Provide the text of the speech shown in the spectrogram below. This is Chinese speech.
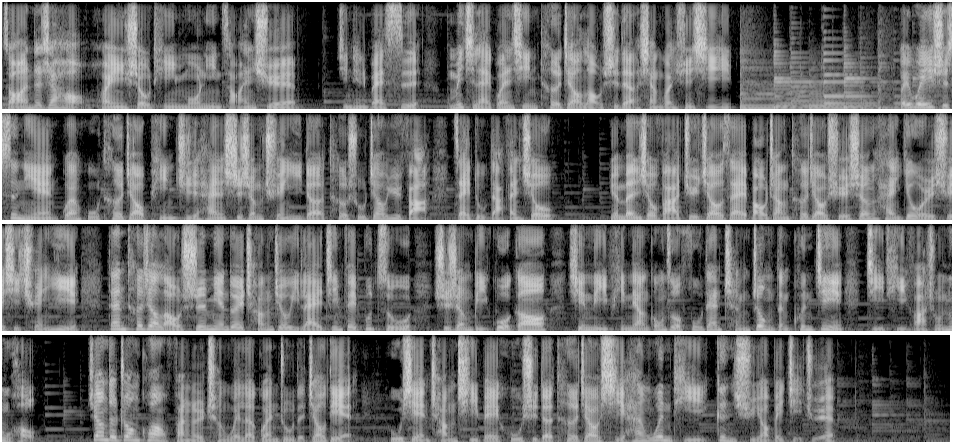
早安，大家好，欢迎收听 Morning 早安学。今天礼拜四，我们一起来关心特教老师的相关讯息。回违十四年，关乎特教品质和师生权益的特殊教育法再度大翻修。原本修法聚焦在保障特教学生和幼儿学习权益，但特教老师面对长久以来经费不足、师生比过高、心理评量工作负担沉重等困境，集体发出怒吼。这样的状况反而成为了关注的焦点，凸显长期被忽视的特教血汗问题更需要被解决。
